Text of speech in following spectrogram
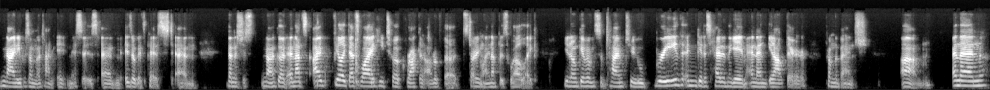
90% of the time, it misses and Izzo gets pissed and then it's just not good. And that's, I feel like that's why he took Rocket out of the starting lineup as well. Like, you know, give him some time to breathe and get his head in the game and then get out there from the bench. Um, and then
